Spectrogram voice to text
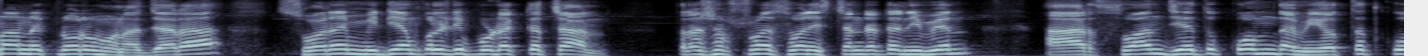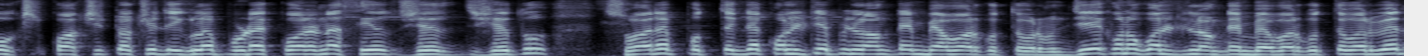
না অনেক নরম না। যারা সোয়ানের মিডিয়াম কোয়ালিটি প্রোডাক্টটা চান তারা সবসময় সোয়ান স্ট্যান্ডার্ডটা নেবেন। আর সোয়ান যেহেতু কম দামি অর্থাৎ ককশিট টকশিট এগুলো প্রোডাক্ট করে না সেহেতু সোয়ানের প্রত্যেকটা কোয়ালিটি আপনি লং টাইম ব্যবহার করতে পারবেন। যে কোনো কোয়ালিটি লং টাইম ব্যবহার করতে পারবেন।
